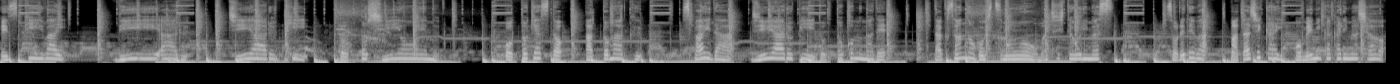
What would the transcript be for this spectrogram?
spydergrp.com ポッドキャストアットマークスパイダー grp.com までたくさんのご質問をお待ちしております。それではまた次回お目にかかりましょう。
